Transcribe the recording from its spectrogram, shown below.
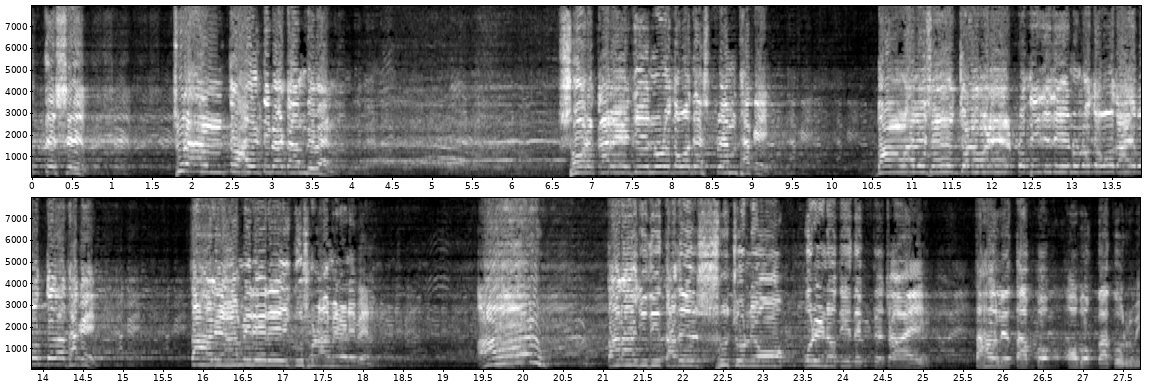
উদ্দেশ্যে চূড়ান্ত আলটিমেটাম দেবেন। সরকারের যে ন্যূনতম দেশপ্রেম থাকে, বাংলাদেশের জনগণের প্রতি যদি ন্যূনতম দায়বদ্ধতা থাকে, তাহলে আমিরের এই ঘোষণা মেনে নেবেন। আর যদি তাদের সূচনীয় পরিণতি দেখতে চায়, তাহলে তা অবজ্ঞা করবে।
